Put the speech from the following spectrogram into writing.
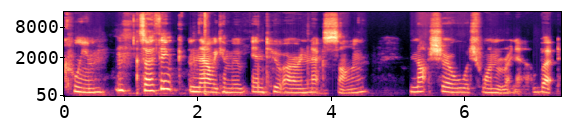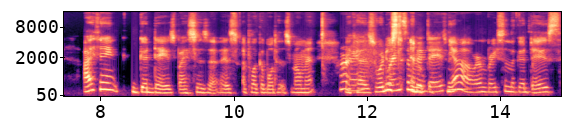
Queen. So I think now we can move into our next song. Not sure which one right now, but I think Good Days by SZA is applicable to this moment right. because we're We're just in some em- good days right Yeah, we're embracing the good days.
